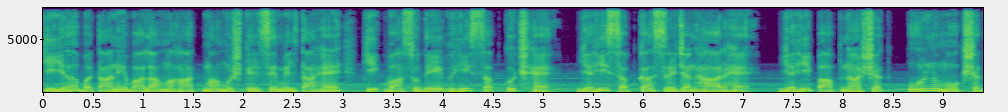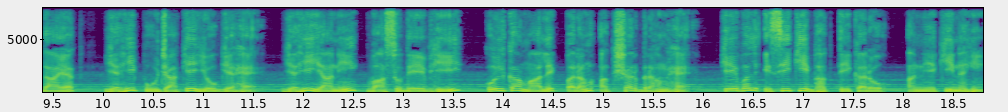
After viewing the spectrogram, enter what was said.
कि यह बताने वाला महात्मा मुश्किल से मिलता है कि वासुदेव ही सब कुछ है, यही सबका सृजनहार है, यही पापनाशक, पूर्ण मोक्षदायक, यही पूजा के योग्य है, यही यानी वासुदेव ही कुल का मालिक परम अक्षर ब्रह्म है। केवल इसी की भक्ति करो, अन्य की नहीं।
